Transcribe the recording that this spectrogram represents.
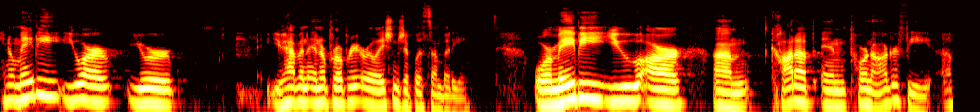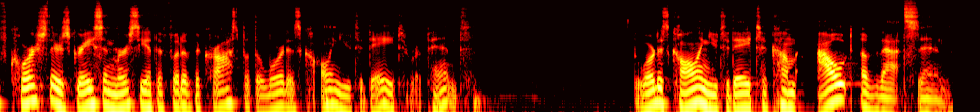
you know, maybe you are you're you have an inappropriate relationship with somebody, or maybe you are um, caught up in pornography. Of course, there's grace and mercy at the foot of the cross, but the Lord is calling you today to repent. The Lord is calling you today to come out of that sin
